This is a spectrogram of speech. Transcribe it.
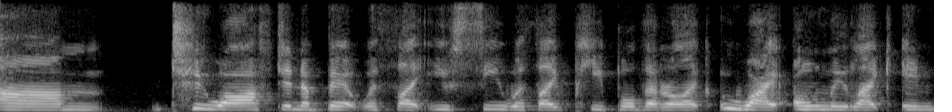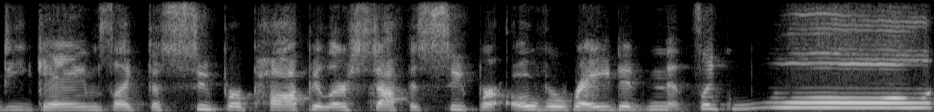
um too often a bit with like you see with like people that are like, oh I only like indie games. Like the super popular stuff is super overrated." And it's like, "Well,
